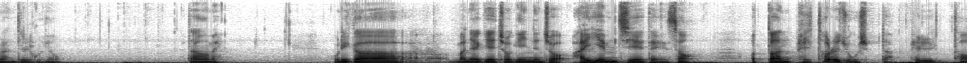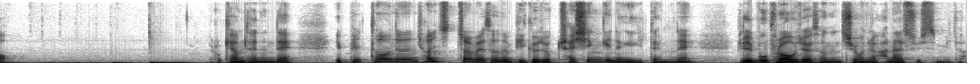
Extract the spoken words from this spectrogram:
만들고요. 그 다음에 우리가 만약에 저기 있는 저 img에 대해서 어떠한 필터를 주고 싶다. 필터 이렇게 하면 되는데 이 필터는 현 시점에서는 비교적 최신 기능이기 때문에 일부 브라우저에서는 지원을 안 할 수 있습니다.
